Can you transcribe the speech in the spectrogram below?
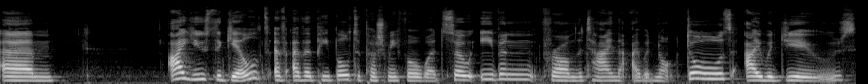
Um, I use the guilt of other people to push me forward. So even from the time that I would knock doors, I would use,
